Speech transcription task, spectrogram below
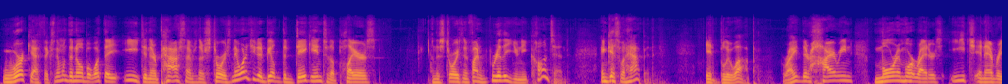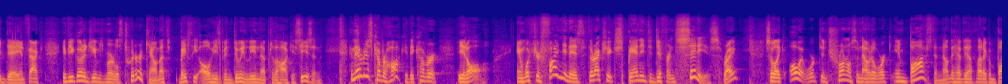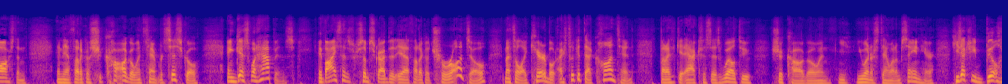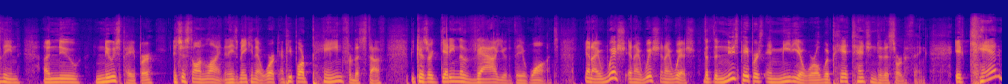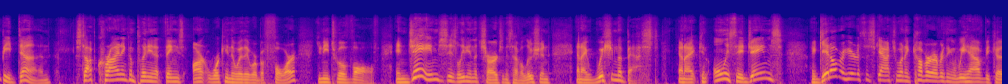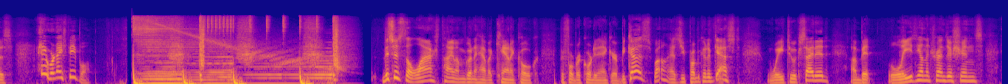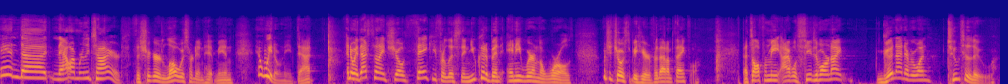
work ethics, and they wanted to know about what they eat and their pastimes and their stories. And they wanted you to be able to dig into the players and the stories and find really unique content. And guess what happened? It blew up right? They're hiring more and more writers each and every day. In fact, if you go to James Mirtle's Twitter account, that's basically all he's been doing leading up to the hockey season. And they don't just cover hockey, they cover it all. And what you're finding is they're actually expanding to different cities, right? So, like, oh, it worked in Toronto, so now it'll work in Boston. Now they have the Athletic of Boston and the Athletic of Chicago and San Francisco. And guess what happens? If I subscribe to the Athletic of Toronto, and that's all I care about, I still get that content, but I get access as well to Chicago. And you, you understand what I'm saying here. He's actually building a new newspaper. It's just online and he's making it work and people are paying for this stuff because they're getting the value that they want. And I wish and I wish and I wish that the newspapers and media world would pay attention to this sort of thing. It can be done. Stop crying and complaining that things aren't working the way they were before. You need to evolve. And James is leading the charge in this evolution and I wish him the best. And I can only say, James, get over here to Saskatchewan and cover everything we have because, hey, we're nice people. This is the last time I'm going to have a can of Coke before recording Anchor because, well, as you probably could have guessed, way too excited, a bit lazy on the transitions, and uh, now I'm really tired. The sugar low is starting to hit me, and, and we don't need that. Anyway, that's tonight's show. Thank you for listening. You could have been anywhere in the world, but you chose to be here. For that, I'm thankful. That's all from me. I will see you tomorrow night. Good night, everyone. Toodaloo.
